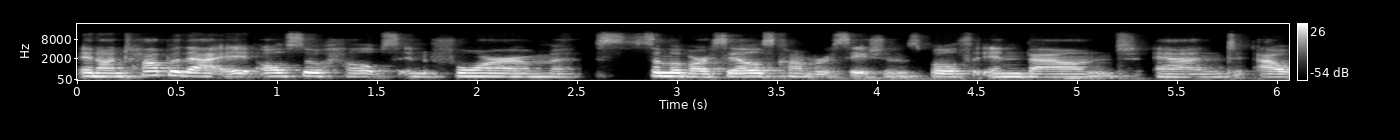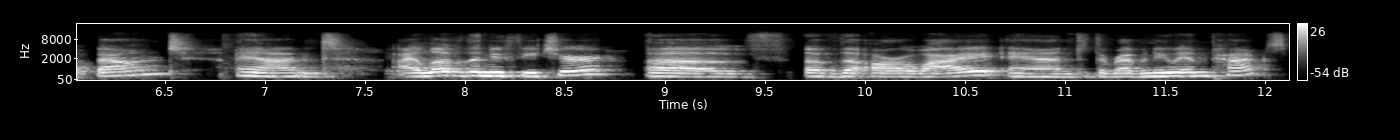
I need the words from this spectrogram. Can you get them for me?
and on top of that, it also helps inform some of our sales conversations, both inbound and outbound. And I love the new feature of, of the ROI and the revenue impact.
